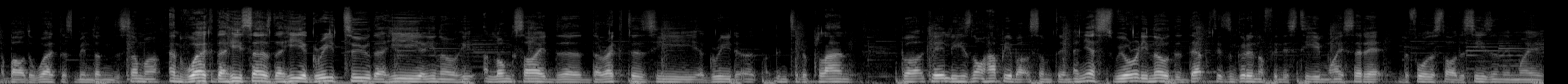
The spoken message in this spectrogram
about the work that's been done in the summer. And work that he says that he agreed to that he you know he alongside the directors he agreed uh, into the plan. But clearly he's not happy about something. And yes we already know the depth isn't good enough in this team. I said it before the start of the season in my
